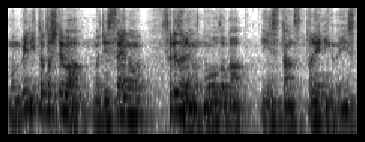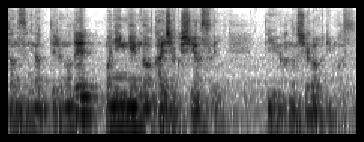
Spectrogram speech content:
まあ、メリットとしては、まあ、実際のそれぞれのノードがインスタンストレーニングのインスタンスになってるので、まあ、人間が解釈しやすいっていう話があります。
